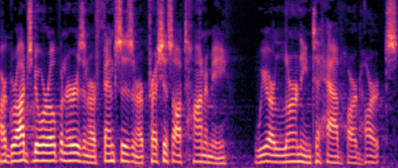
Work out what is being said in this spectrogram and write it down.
Our garage door openers and our fences and our precious autonomy, we are learning to have hard hearts.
